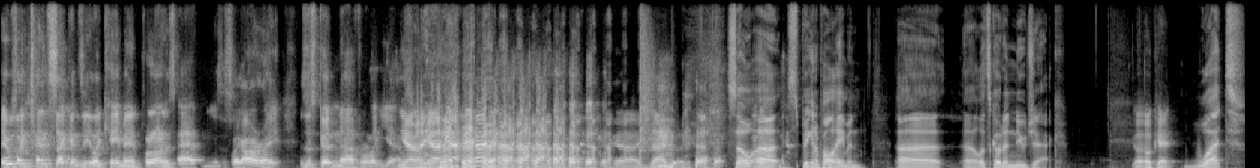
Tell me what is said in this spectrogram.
It was like 10 seconds. He like came in, put on his hat, and he was just like, all right, is this good enough? And we're like, yeah. Yeah, yeah, yeah, yeah, yeah, exactly. So, uh, speaking of Paul Heyman, uh, uh, let's go to New Jack. Okay. What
